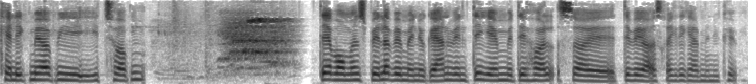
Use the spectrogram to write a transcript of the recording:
kan ligge mere op i, i toppen. Der, hvor man spiller, vil man jo gerne vinde DM med det hold, så øh, det vil jeg også rigtig gerne med Nykøbing.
